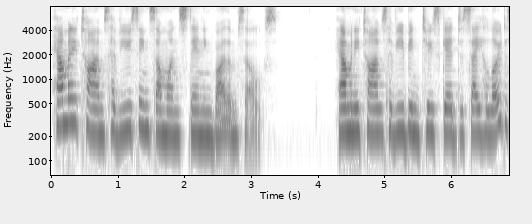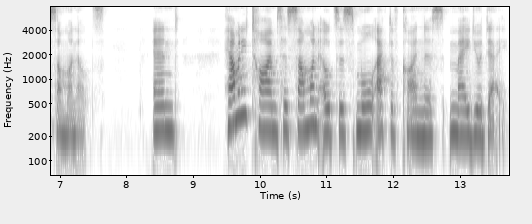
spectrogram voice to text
How many times have you seen someone standing by themselves? How many times have you been too scared to say hello to someone else? And how many times has someone else's small act of kindness made your day?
